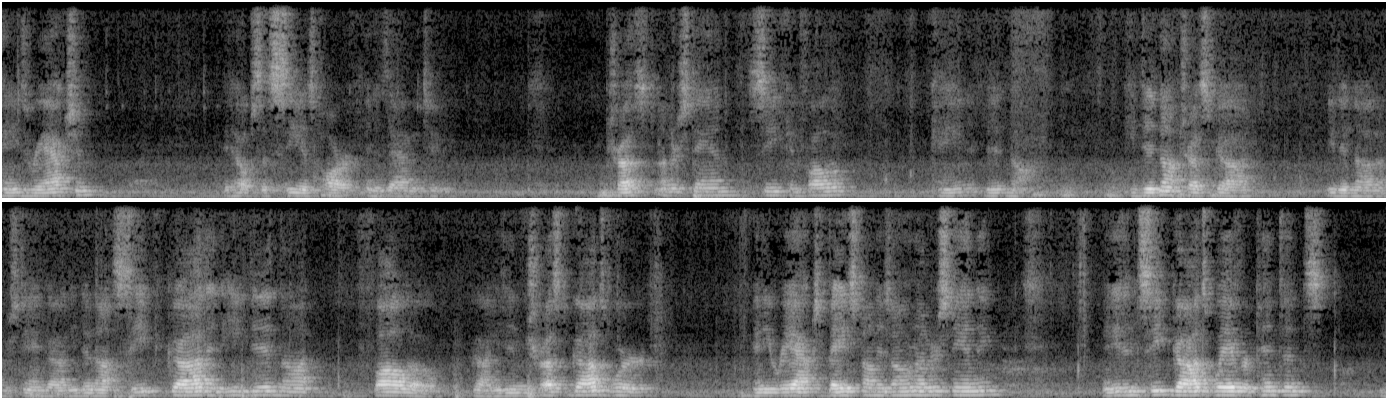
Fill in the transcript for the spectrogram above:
Cain's reaction, it helps us see his heart and his attitude. Trust, understand, seek, and follow. Cain did not. He did not trust God. He did not understand God. He did not seek God, and he did not follow God. He didn't trust God's word, and he reacts based on his own understanding. And he didn't seek God's way of repentance. He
